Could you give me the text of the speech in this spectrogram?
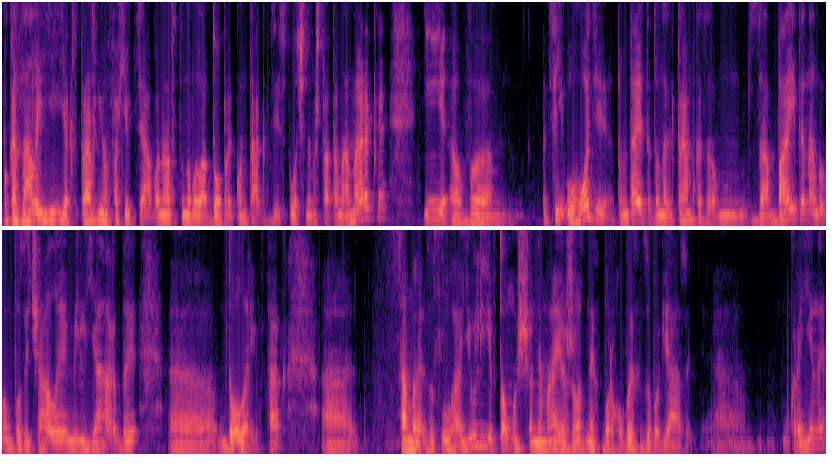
показали її як справжнього фахівця. Вона встановила добрий контакт зі Сполученими Штатами Америки, і е, в цій угоді, пам'ятаєте, Дональд Трамп казав: за Байдена ми вам позичали мільярди е, доларів. Так? Е, Саме заслуга Юлії в тому, що немає жодних боргових зобов'язань е, України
